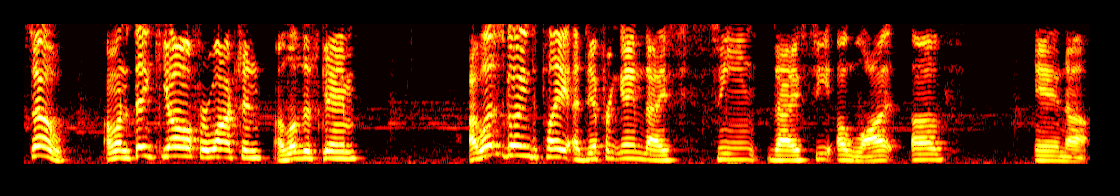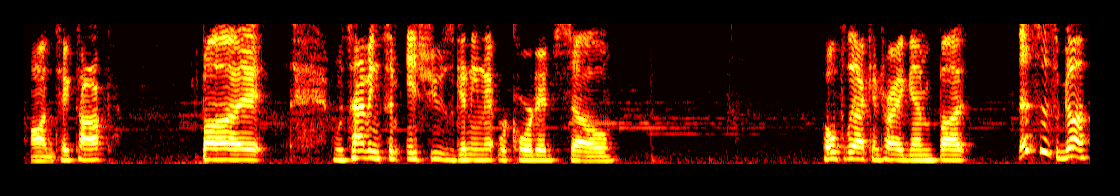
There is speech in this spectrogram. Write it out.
So, I want to thank y'all for watching. I love this game. I was going to play a different game that I seen that I see a lot of in uh, on TikTok, but was having some issues getting it recorded, so hopefully I can try again, but this was go-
